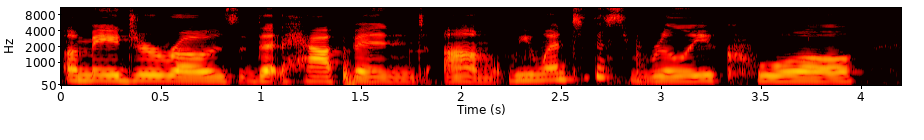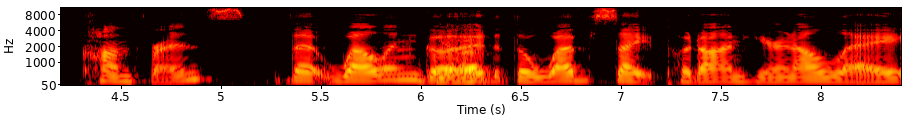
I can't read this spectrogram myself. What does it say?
a major rose that happened. Um, we went to this really cool conference that Well and Good, Yep. the website, put on here in LA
